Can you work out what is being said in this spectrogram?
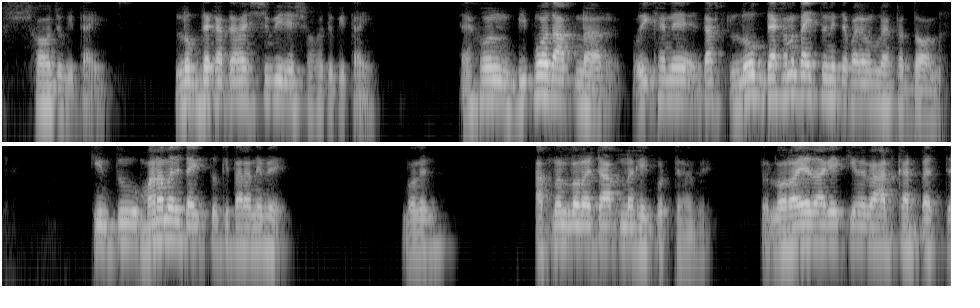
সহযোগিতায়। লোক দেখাতে হয় শিবিরের সহযোগিতায়। এখন বিপদ আপনার। ওইখানে জাস্ট লোক দেখানোর দায়িত্ব নিতে পারে অন্য একটা দল। কিন্তু মারামারি দায়িত্ব কি তারা নেবে? বলেন। আপনার লড়াইটা আপনাকেই করতে হবে। তো লড়াইয়ের আগে কি হবে? আটঘাট বাঁধতে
